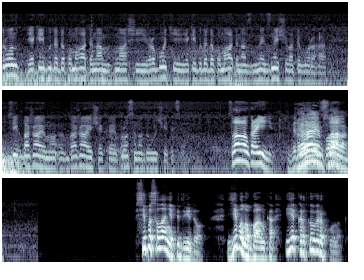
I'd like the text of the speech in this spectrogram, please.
дрон, який буде допомагати нам в нашій роботі, який буде допомагати нам знищувати ворога. Всіх бажаємо, бажаючих е, просимо долучитися. Слава Україні! Героям слава! Всі посилання під відео. Є монобанка і є картковий рахунок.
